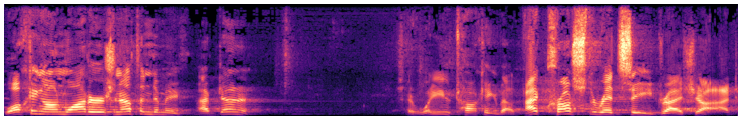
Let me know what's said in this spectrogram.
Walking on water is nothing to me. I've done it. I said, What are you talking about? I crossed the Red Sea dry shod.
